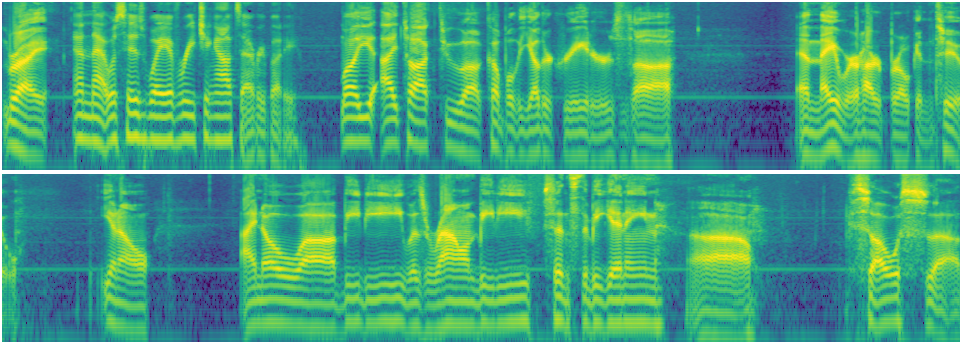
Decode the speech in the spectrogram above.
Right. And that was his way of reaching out to everybody. Well, yeah, I talked to a couple of the other creators, uh, and they were heartbroken too. You know, I know uh, BD was around BD since the beginning. Uh, Sos, uh,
